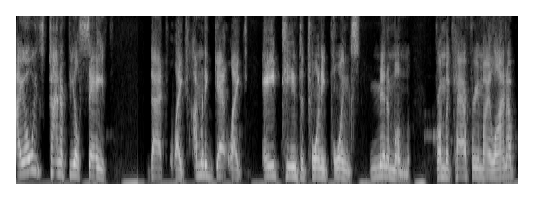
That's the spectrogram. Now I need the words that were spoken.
I always kind of feel safe that like I'm going to get like 18 to 20 points minimum from McCaffrey in my lineup,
